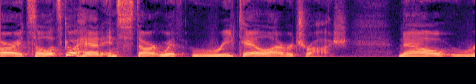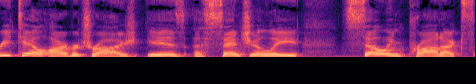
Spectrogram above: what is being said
All right, so let's go ahead and start with retail arbitrage. Now, retail arbitrage is essentially selling products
